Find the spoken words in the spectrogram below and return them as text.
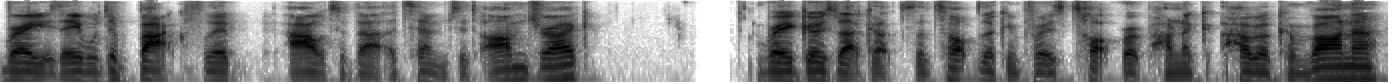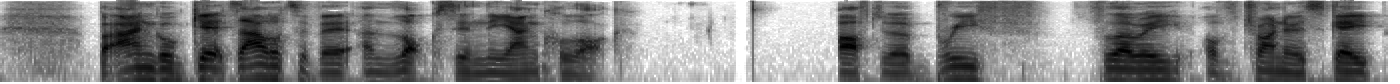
Rey is able to backflip out of that attempted arm drag. Rey goes back up to the top looking for his top rope hurricanrana, but Angle gets out of it and locks in the ankle lock. After a brief flurry of trying to escape,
